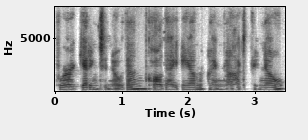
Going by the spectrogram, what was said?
for getting to know them called I Am, I'm Not, I Know.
